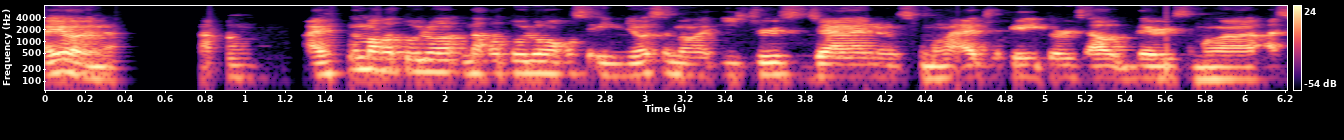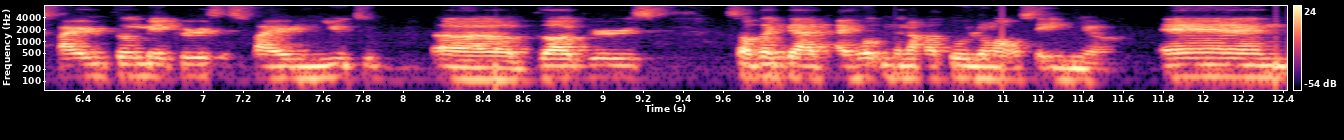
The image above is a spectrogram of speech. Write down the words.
ayun. Um, I hope na makatulong, nakatulong ako sa inyo, sa mga teachers dyan, sa mga educators out there, sa mga aspiring filmmakers, aspiring YouTube uh, vloggers, stuff like that. I hope na nakatulong ako sa inyo. And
